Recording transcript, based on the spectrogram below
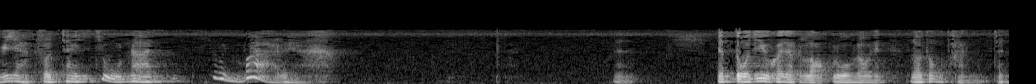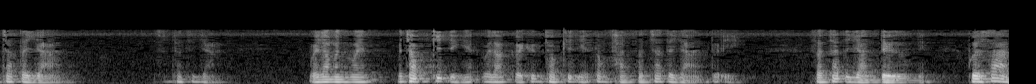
ไม่อยากสนใจอยู่นานมันบ้าเลยยันตัวที่เขาอยากหลอกลวงเราเนี่ย เราต้องทันสัญชาตญาณสัญชาตญาณเวลามันมันมันชอบคิดอย่างเงี้ย เวลาเกิดขึ้นชอบคิดอย่างเงี้ยต้องทันสัญชาตญาณตัวเอง สัญชาตญาณเดิมเนี่ย เพื่อสร้าง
